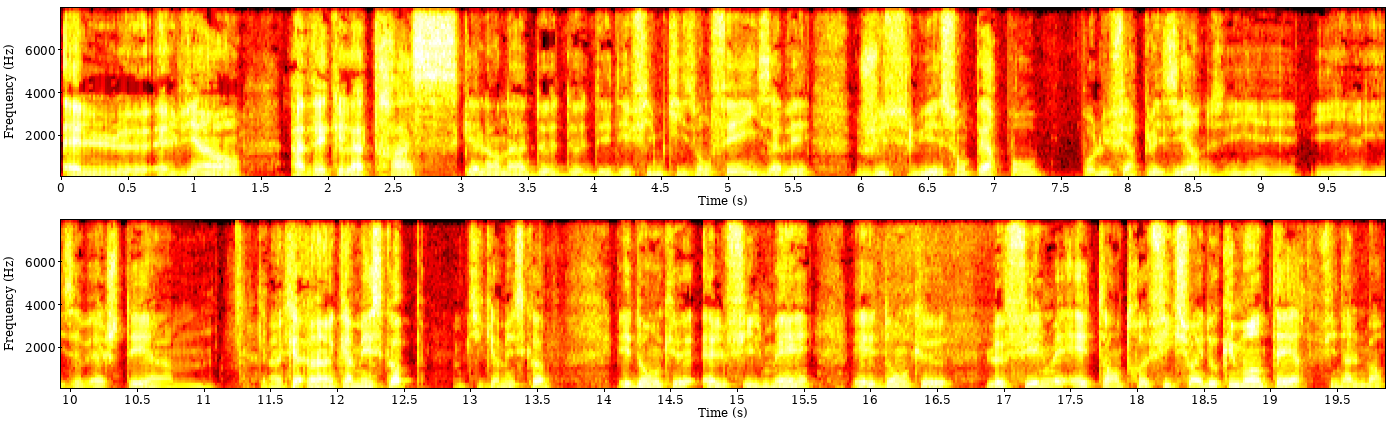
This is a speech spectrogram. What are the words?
elle, elle vient en, avec la trace qu'elle en a de, de, des films qu'ils ont fait. Ils avaient juste lui et son père pour pour lui faire plaisir. Ils, ils avaient acheté un caméscope. Un, un caméscope, un petit caméscope. Et donc, elle filmait. Et donc, euh, le film est entre fiction et documentaire, finalement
